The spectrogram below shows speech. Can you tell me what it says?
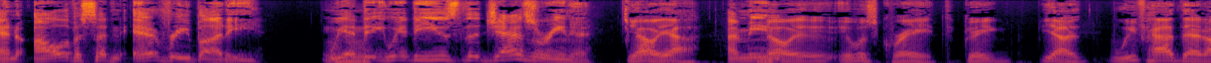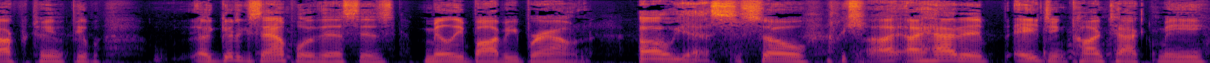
and all of a sudden everybody we had Mm-hmm. to we had to use the jazz arena Yeah. Oh, yeah. I mean- no, it, it was great. Great. Yeah. We've had that opportunity with people. A good example of this is Millie Bobby Brown. oh yes So I, I had an agent contact me,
